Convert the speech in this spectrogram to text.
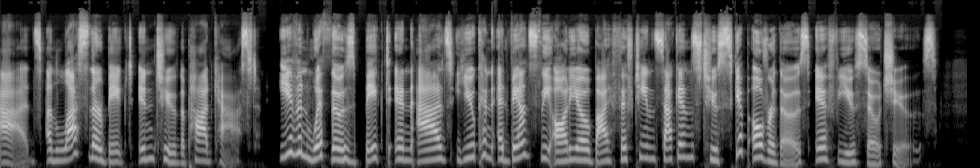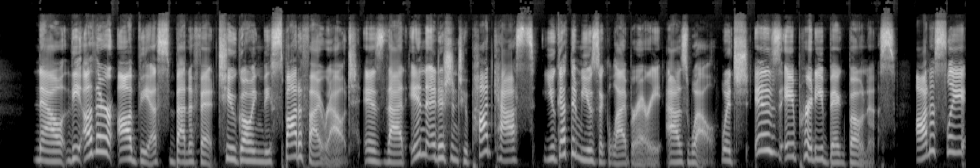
ads unless they're baked into the podcast. Even with those baked in ads, you can advance the audio by 15 seconds to skip over those if you so choose. Now, the other obvious benefit to going the Spotify route is that in addition to podcasts, you get the music library as well, which is a pretty big bonus. Honestly,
